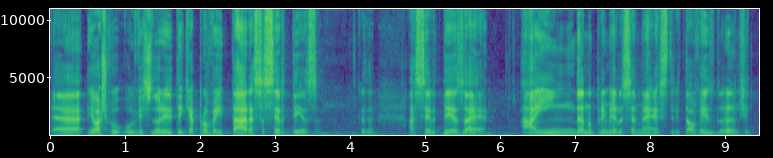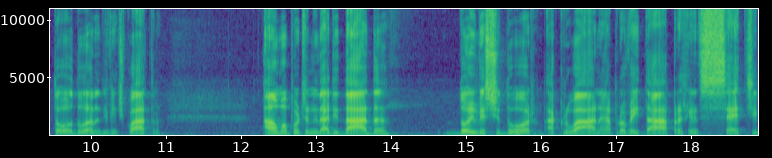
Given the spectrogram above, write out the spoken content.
É, eu acho que o, investidor ele tem que aproveitar essa certeza. Dizer, a certeza é, ainda no primeiro semestre, talvez durante todo o ano de 24, há uma oportunidade dada do investidor acruar, né, aproveitar praticamente 7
